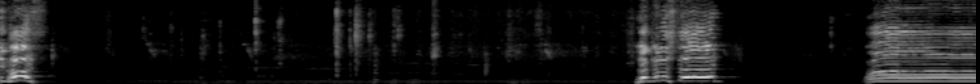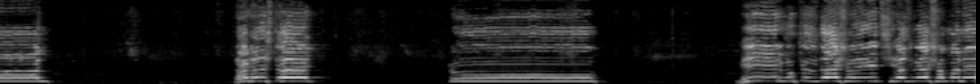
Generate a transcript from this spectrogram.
Reverse! Left! বীর মুক্তিযোদ্ধা শহীদ সিরাজ মিয়ার সম্মানে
